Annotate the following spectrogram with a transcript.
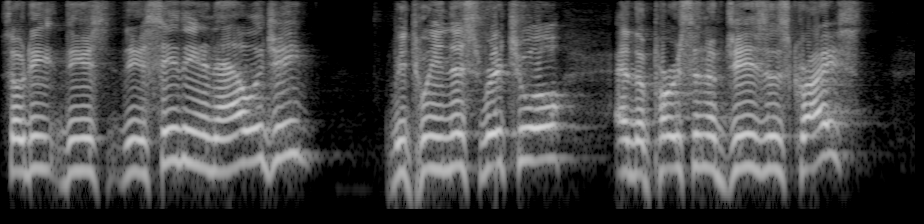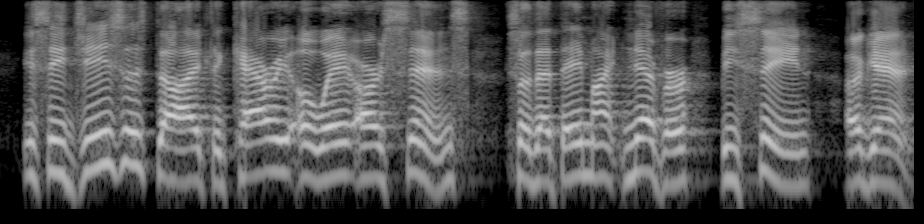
So, do, do, you, do you see the analogy between this ritual and the person of Jesus Christ? You see, Jesus died to carry away our sins so that they might never be seen again.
